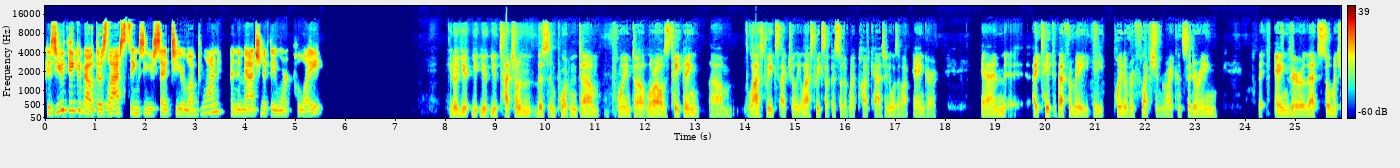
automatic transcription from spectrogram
Because you think about those last things you said to your loved one and imagine if they weren't polite you know, you you you touch on this important um, point, uh, Laura. I was taping um, last week's actually last week's episode of my podcast, and it was about anger, and I taped that from a a point of reflection, right? Considering the anger that so much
